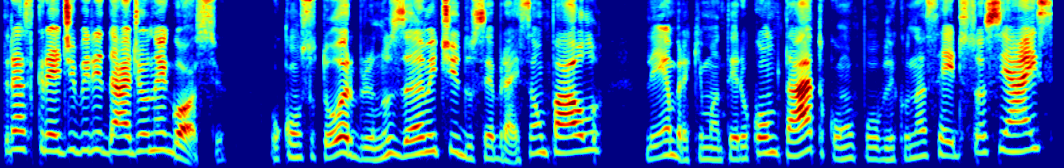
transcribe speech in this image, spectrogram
traz credibilidade ao negócio. O consultor Bruno Zamit, do Sebrae São Paulo, lembra que manter o contato com o público nas redes sociais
